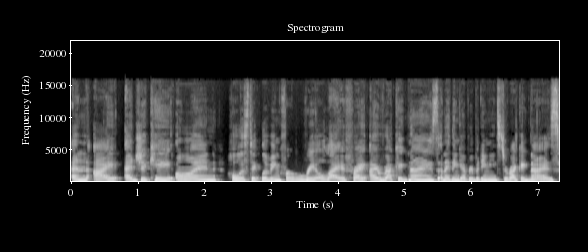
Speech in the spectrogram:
and I educate on holistic living for real life, right? I recognize, and I think everybody needs to recognize,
